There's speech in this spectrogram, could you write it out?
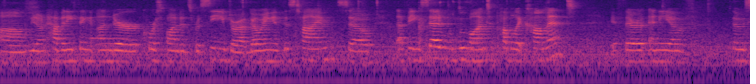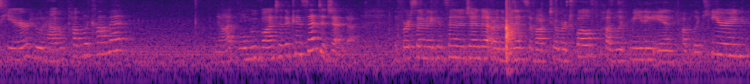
Um, We don't have anything under correspondence received or outgoing at this time. So that being said, we'll move on to public comment. If there are any of those here who have a public comment? Not, we'll move on to the consent agenda. The first item on the consent agenda are the minutes of October 12th, public meeting and public hearing.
